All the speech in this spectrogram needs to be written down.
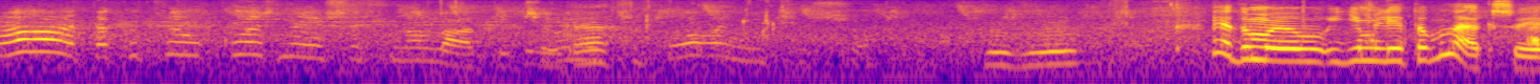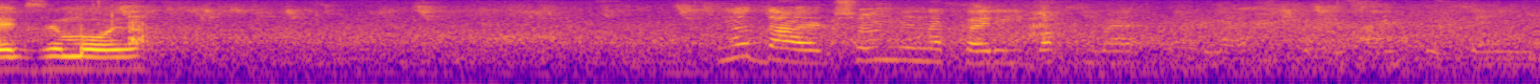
А, так оце у кожної щось на лапі. Чи вони Да. чіповані, чи що? Угу. Я думаю, їм літом легше, як зимою. Ну так, да, якщо вони на Карібах не. мешкають, то ні.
